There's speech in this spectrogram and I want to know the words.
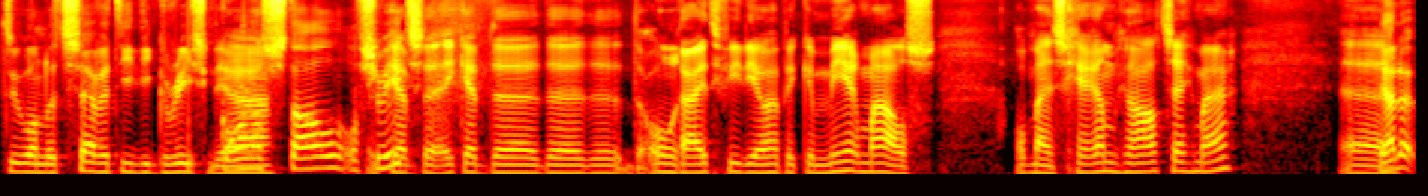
270 degrees Ja. corner stall of Ik heb, zoiets. de, ik heb de, de, de, de on-ride video heb ik meermaals op mijn scherm gehad, zeg maar. Eh, ja, de-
